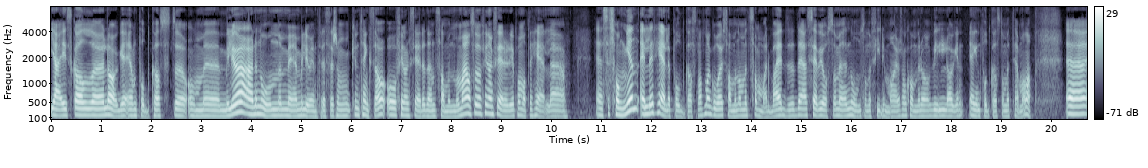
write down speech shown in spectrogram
jeg skal uh, lage en podkast uh, om miljø. Er det noen med miljøinteresser som kunne tenke seg å, å finansiere den sammen med meg? Og så finansierer de på en måte hele Eh, sesongen eller hele podkasten. At man går sammen om et samarbeid. Det ser vi også med noen sånne firmaer som kommer og vil lage en egen podkast om et tema. da. Eh,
